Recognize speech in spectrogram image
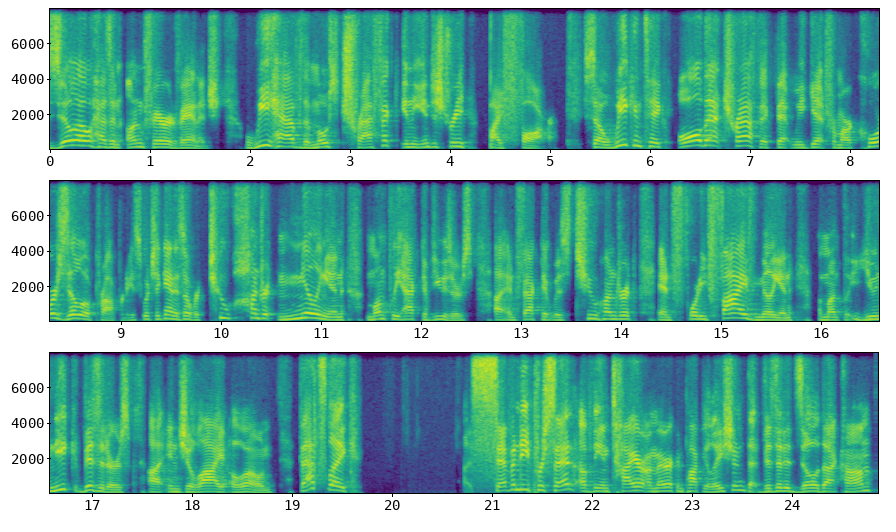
Zillow has an unfair advantage. We have the most traffic in the industry by far. So we can take all that traffic that we get from our core Zillow properties, which again is over 200 million monthly active users. Uh, in fact, it was 245 million monthly unique visitors uh, in July alone. That's like 70% of the entire American population that visited Zillow.com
